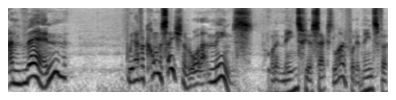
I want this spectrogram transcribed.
And then we'd have a conversation about what that means what it means for your sex life, what it means for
